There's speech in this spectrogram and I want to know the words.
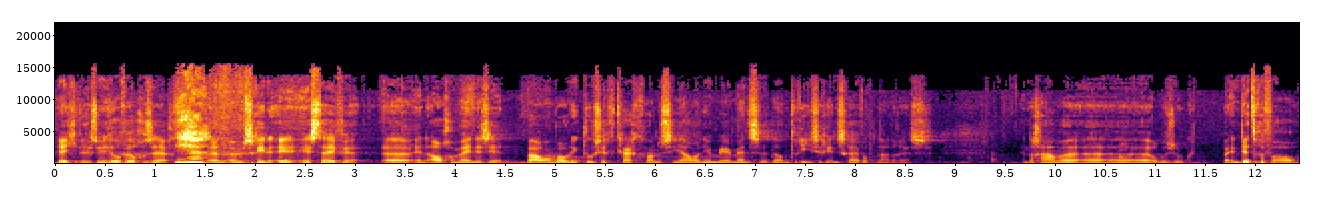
Jeetje, er is nu heel veel gezegd. Ja. En uh, misschien e-, eerst even uh, in algemene zin. Bouw- en woningtoezicht krijgt gewoon een signaal wanneer meer mensen dan drie zich inschrijven op een adres. En dan gaan we uh, op bezoek. In dit geval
